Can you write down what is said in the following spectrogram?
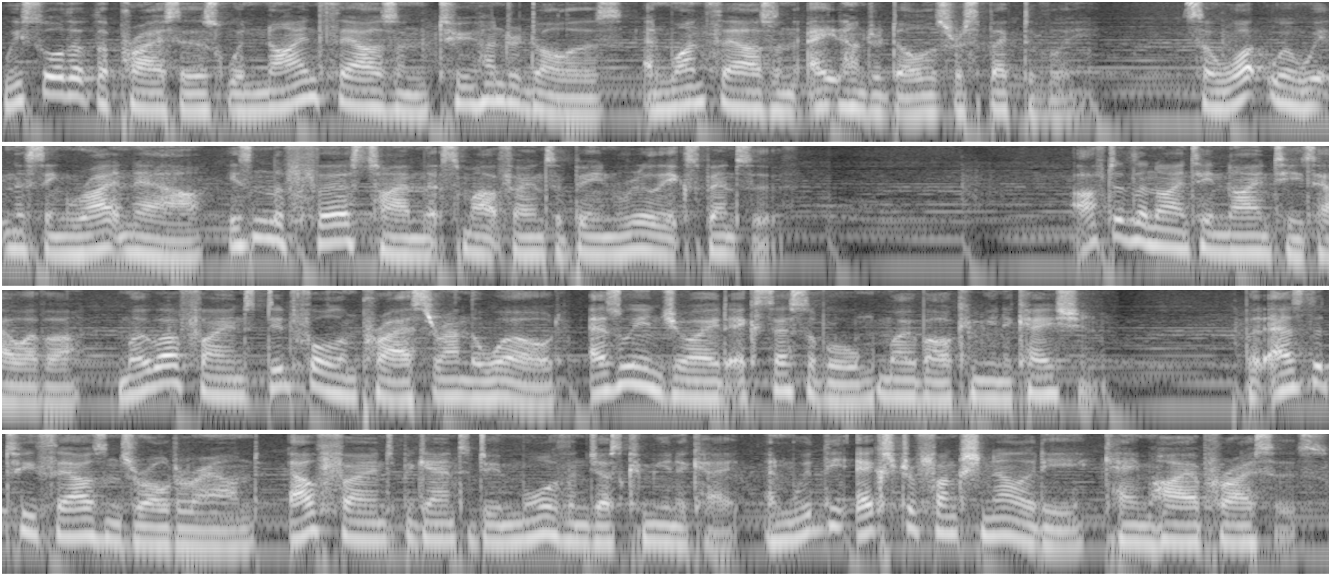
we saw that the prices were $9,200 and $1,800 respectively. So what we're witnessing right now isn't the first time that smartphones have been really expensive. After the 1990s, however, mobile phones did fall in price around the world as we enjoyed accessible mobile communication. But as the 2000s rolled around, our phones began to do more than just communicate, and with the extra functionality came higher prices.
